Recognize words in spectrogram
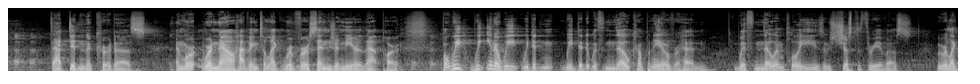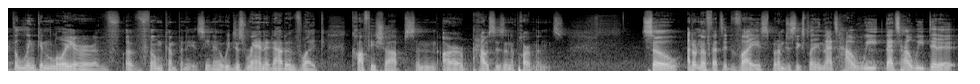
that didn't occur to us. And we're, we're now having to like reverse engineer that part. But we, we you know, we, we didn't we did it with no company overhead, with no employees. It was just the three of us. We were like the Lincoln lawyer of, of film companies, you know. We just ran it out of like coffee shops and our houses and apartments. So I don't know if that's advice, but I'm just explaining that's how we that's how we did it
